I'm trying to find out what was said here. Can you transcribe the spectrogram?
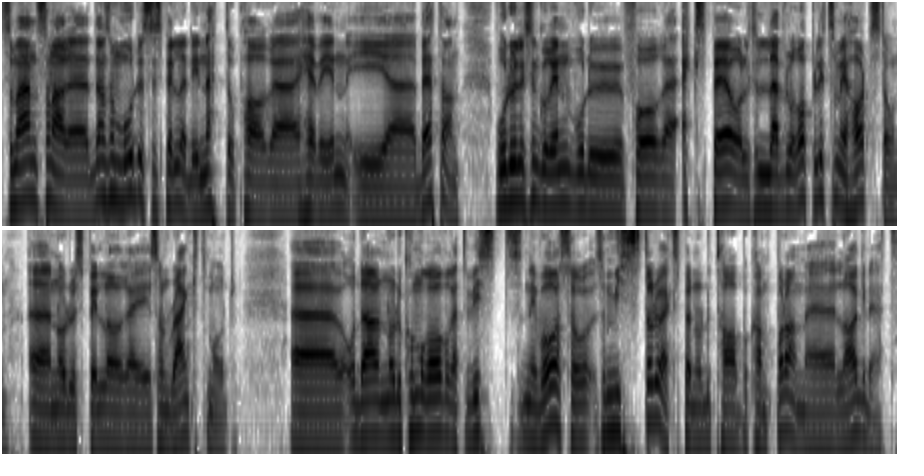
Som er en sånn her eh, Det er en sånn modus i spillet de nettopp har uh, hevet inn i uh, betaen. Hvor du liksom går inn hvor du får XP og liksom leveler opp, litt som i Heartstone, når du spiller i sånn ranked mode. Eh, og der, når du kommer over et visst nivå, så, så mister du XP når du taper kamper da med laget ditt.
